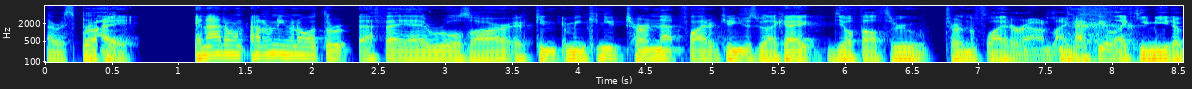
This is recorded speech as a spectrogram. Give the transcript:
I respect right. it. And I don't, I don't even know what the FAA rules are. It Can, I mean, can you turn that flight? Or can you just be like, "Hey, deal fell through. Turn the flight around." Like, I feel like you need a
